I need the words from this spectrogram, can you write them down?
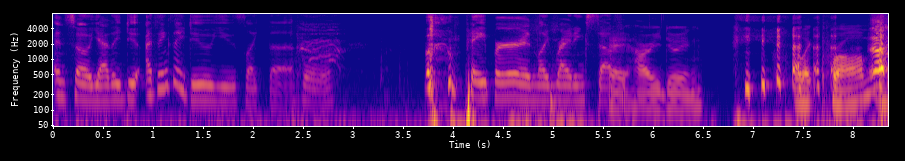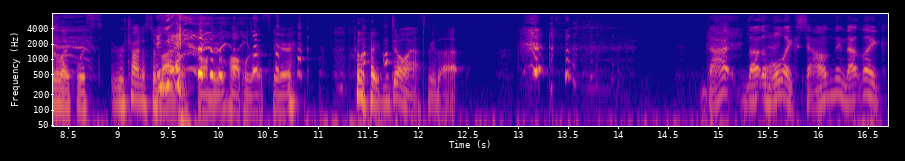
and so yeah they do i think they do use like the whole paper and like writing stuff Hey, how are you doing? Or like prom. They're like, we're, we're trying to survive on zombie apocalypse here. like, don't ask me that. That that whole like sound thing, that like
